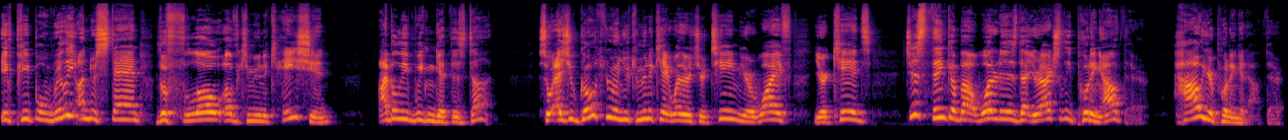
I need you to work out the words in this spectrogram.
If people really understand the flow of communication, I believe we can get this done. So as you go through and you communicate, whether it's your team, your wife, your kids, just think about what it is that you're actually putting out there, how you're putting it out there,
